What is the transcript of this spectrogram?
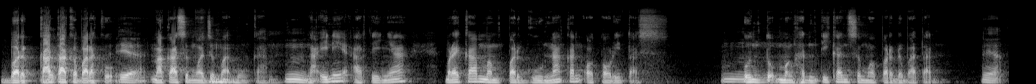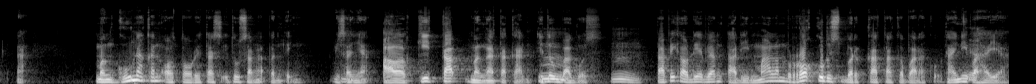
berkata kepadaku, Iya. maka semua jemaat bungkam. Nah ini artinya mereka mempergunakan otoritas untuk menghentikan semua perdebatan. Ya. Nah, menggunakan otoritas itu sangat penting. Misalnya Alkitab mengatakan itu bagus. Tapi kalau dia bilang tadi malam Roh Kudus berkata kepadaku, nah ini bahaya.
